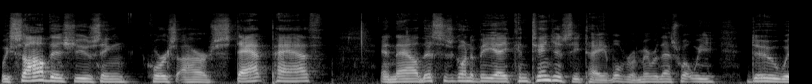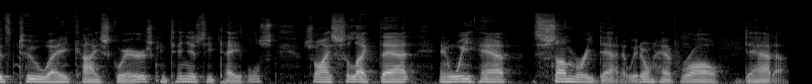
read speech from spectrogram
We solved this using, of course, our stat path, and now this is going to be a contingency table. Remember, that's what we do with two-way chi-squares, contingency tables. So I select that, and we have summary data. We don't have raw data.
